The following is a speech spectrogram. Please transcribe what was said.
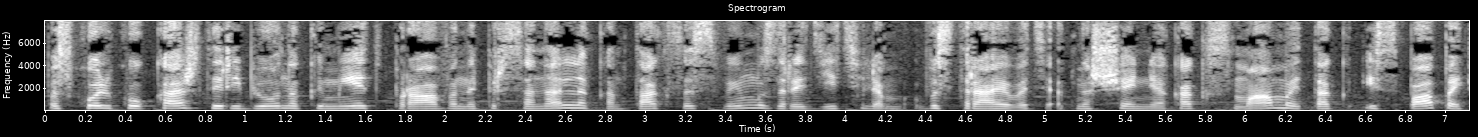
поскольку каждый ребенок имеет право на персональный контакт со своим родителем, выстраивать отношения как с мамой, так и с папой,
